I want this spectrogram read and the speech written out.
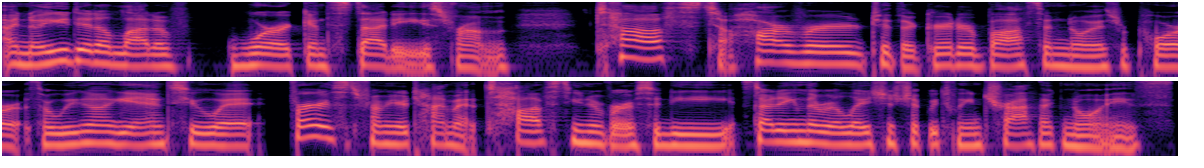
I know you did a lot of work and studies from Tufts to Harvard to the Greater Boston Noise Report. So we're going to get into it first from your time at Tufts University, studying the relationship between traffic noise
